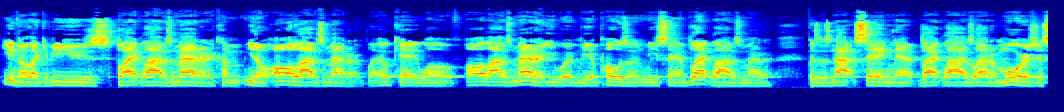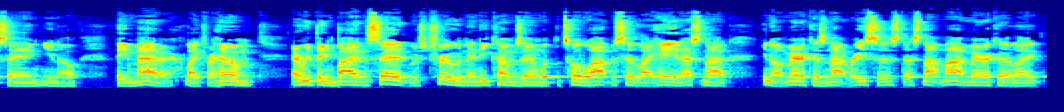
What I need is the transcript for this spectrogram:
you know like if you use black lives matter to come you know all lives matter like okay well all lives matter you wouldn't be opposing me saying black lives matter because it's not saying that black lives matter more it's just saying you know they matter. Like for him everything biden said was true and then he comes in with the total opposite like hey that's not you know america's not racist that's not my america like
